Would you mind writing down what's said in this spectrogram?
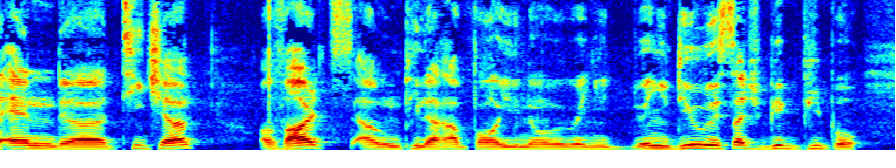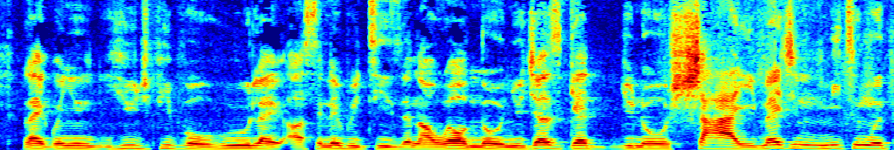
and uh, teacher of arts, uh, Umpila You know, when you when you deal with such big people, like when you huge people who like are celebrities and are well known, you just get you know shy. Imagine meeting with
